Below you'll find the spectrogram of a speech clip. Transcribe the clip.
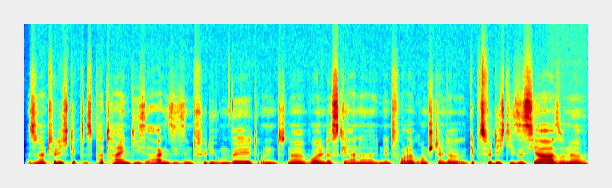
also natürlich gibt es Parteien, die sagen, sie sind für die Umwelt und ne, wollen das gerne in den Vordergrund stellen. Aber gibt es für dich dieses Jahr so eine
